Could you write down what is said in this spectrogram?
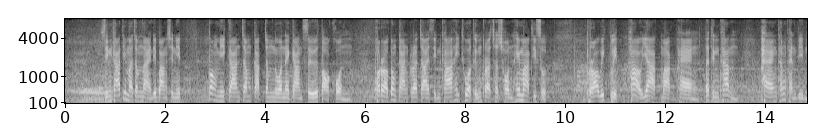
2555 สินค้าที่มาจำหน่ายในบางชนิด ต้องมีการจำกัดจำนวนในการซื้อต่อคน เพราะเราต้องการกระจายสินค้าให้ทั่วถึงประชาชนให้มากที่สุด เพราะวิกฤตข้าวยากหมากแพงและถึงขั้น แพงทั้งแผ่นดิน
